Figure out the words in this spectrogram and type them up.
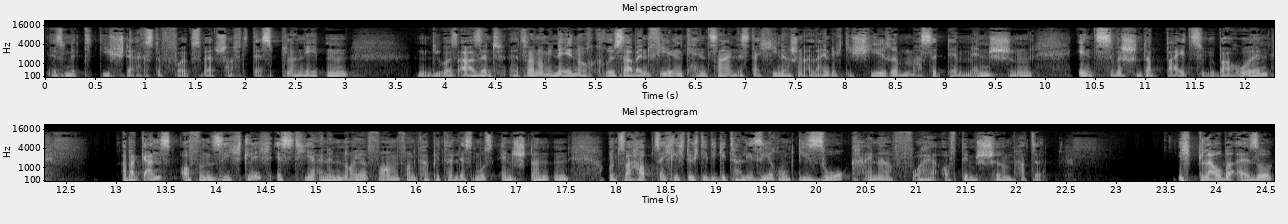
ist mit die stärkste Volkswirtschaft des Planeten. Die USA sind äh, zwar nominell noch größer, aber in vielen Kennzahlen ist da China schon allein durch die schiere Masse der Menschen inzwischen dabei zu überholen. Aber ganz offensichtlich ist hier eine neue Form von Kapitalismus entstanden, und zwar hauptsächlich durch die Digitalisierung, die so keiner vorher auf dem Schirm hatte. Ich glaube also,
